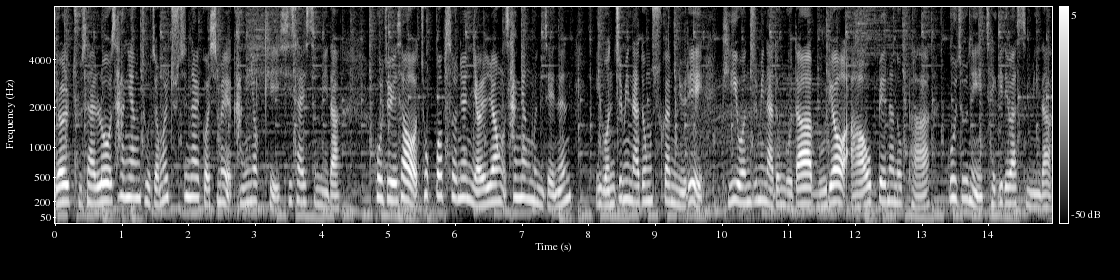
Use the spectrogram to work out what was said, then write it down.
12살로 상향 조정을 추진할 것임을 강력히 시사했습니다. 호주에서 촉법 소년 연령 상향 문제는 이 원주민 아동 수감률이 비원주민 아동보다 무려 9배나 높아 꾸준히 제기돼 왔습니다.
